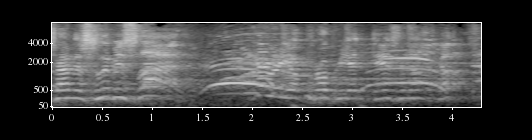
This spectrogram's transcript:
time to slip and slide. Very appropriate dancing on the gut.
